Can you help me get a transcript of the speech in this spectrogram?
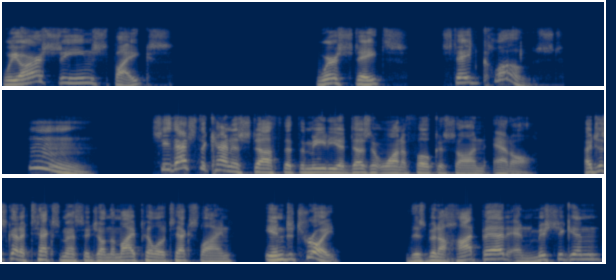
We are seeing spikes where states stayed closed. Hmm. See, that's the kind of stuff that the media doesn't want to focus on at all. I just got a text message on the My Pillow text line in Detroit. There's been a hotbed, and Michigan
